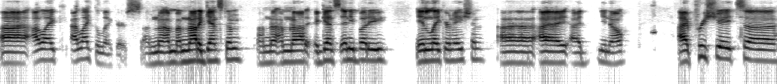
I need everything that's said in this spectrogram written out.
Uh, I like I like the Lakers. I'm not I'm, I'm not against them. I'm not I'm not against anybody in Laker Nation. Uh, I I you know I appreciate uh,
